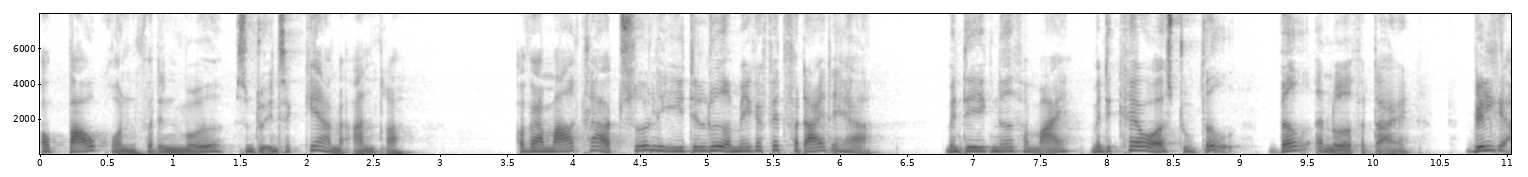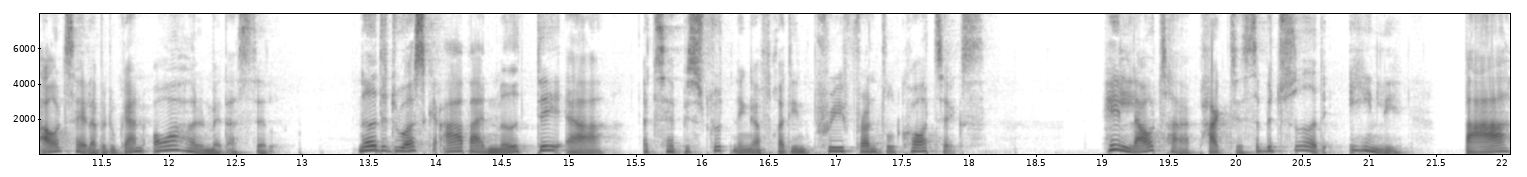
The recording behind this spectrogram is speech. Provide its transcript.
og baggrunden for den måde, som du interagerer med andre. Og være meget klar og tydelig i, det lyder mega fedt for dig det her, men det er ikke noget for mig. Men det kræver også, at du ved, hvad er noget for dig. Hvilke aftaler vil du gerne overholde med dig selv? Noget af det, du også skal arbejde med, det er at tage beslutninger fra din prefrontal cortex. Helt lavpraktisk, så betyder det egentlig bare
